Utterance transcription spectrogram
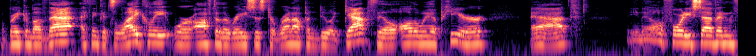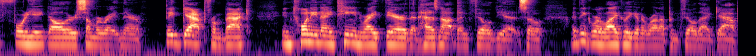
We'll break above that. I think it's likely we're off to the races to run up and do a gap fill all the way up here at, you know, 47 $48, somewhere right in there. Big gap from back in 2019 right there that has not been filled yet. So I think we're likely going to run up and fill that gap.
